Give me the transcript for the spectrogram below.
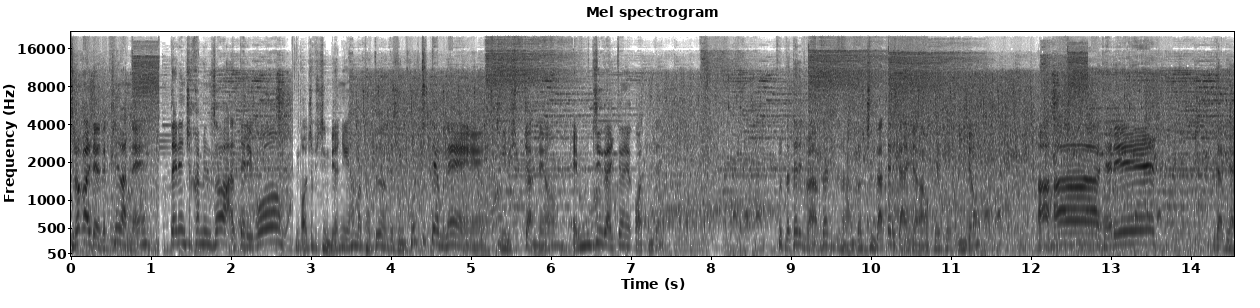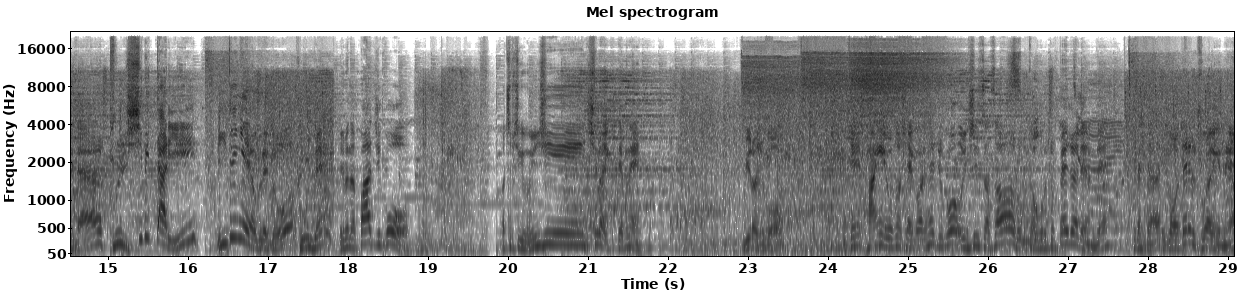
들어가야 되는데 큰일 났네. 때린 척 하면서 안 때리고 어차피 지금 면역이 한 번 더 뜨는데 지금 콜트 때문에 지금 쉽지 않네요. MG가 1등일 것 같은데? 콜트 나 때리지 마 나 때리지 마 너 지금 나 때릴 때 아니잖아. 오케이 오케이. 인정? 아하 대릴 기다 기다 기다 불 12달이 2등이에요 그래도. 좋은데? 이러면 빠지고. 어차피 지금 은신 치유가 있기 때문에 밀어주고 이렇게 방해 요소 제거를 해주고 은신 써서 로봇 어그로 좀 빼줘야 되는데. 기다 기다 이거 때리고 죽어야겠네요.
